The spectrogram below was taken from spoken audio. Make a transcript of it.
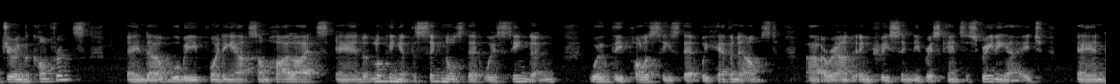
during the conference, and uh, we'll be pointing out some highlights and looking at the signals that we're sending with the policies that we have announced uh, around increasing the breast cancer screening age and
